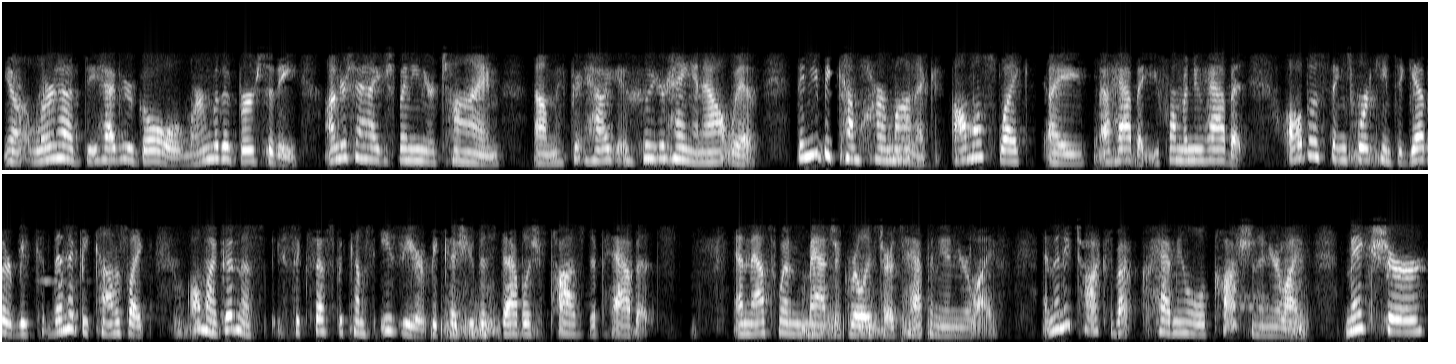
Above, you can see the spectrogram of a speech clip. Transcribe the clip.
you know, learn how to have your goal, learn with adversity, understand how you're spending your time, um, how you, who you're hanging out with, then you become harmonic, almost like a, a habit. You form a new habit. All those things working together, then it becomes like, oh my goodness, success becomes easier because you've established positive habits. And that's when magic really starts happening in your life. And then he talks about having a little caution in your life. Make sure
